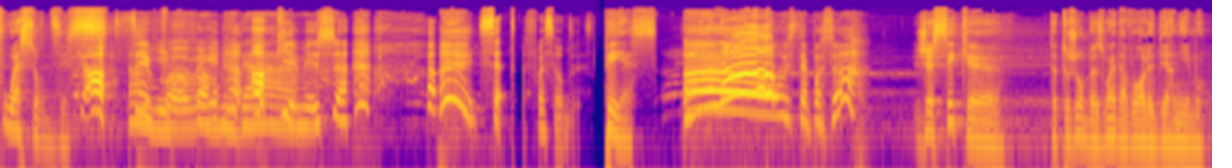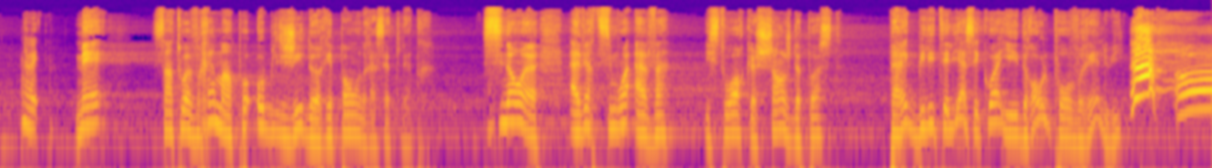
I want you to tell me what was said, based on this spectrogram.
fois sur dix. Ah, Ah, c'est pas vrai. Oh, est méchant. 7 fois sur 10. PS. Oh, c'était pas ça? Je sais que t'as toujours besoin d'avoir le dernier mot. Oui. Mais sens-toi vraiment pas obligé de répondre à cette lettre. Sinon, euh, avertis-moi avant, histoire que je change de poste. Paraît que Billy Tellier, c'est quoi? Il est drôle pour vrai, lui. Oh,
